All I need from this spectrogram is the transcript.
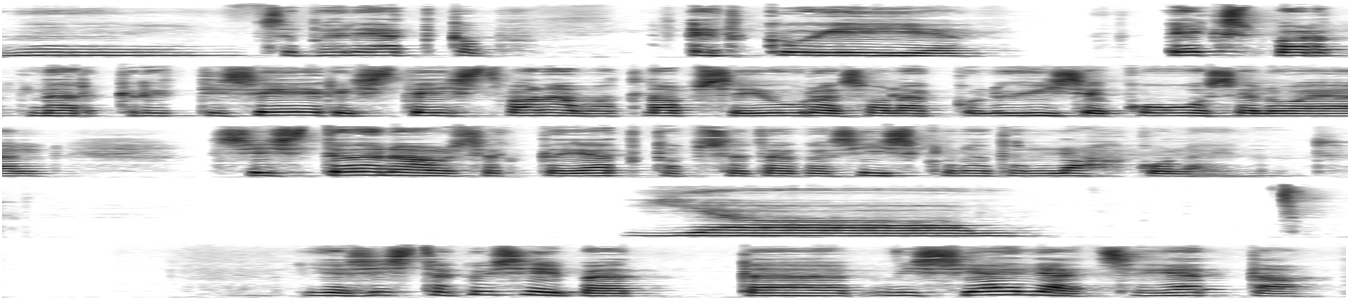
mm,. sõber jätkab, et kui ekspartner kritiseeris teist vanemat lapse juuresolekul ühise kooselu ajal, siis tõenäoliselt ta jätkab seda ka siis, kui nad on lahku läinud. ja, ja siis ta küsib, et mis jäljed see jätab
